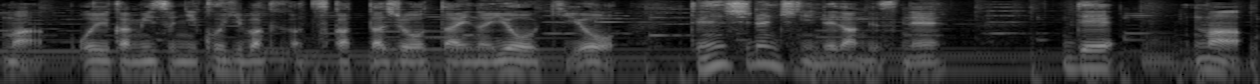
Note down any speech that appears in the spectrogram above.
まあお湯か水にコーヒーバッグが使った状態の容器を電子レンジに入れたんですね。でまあ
